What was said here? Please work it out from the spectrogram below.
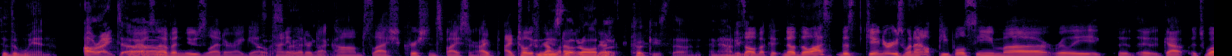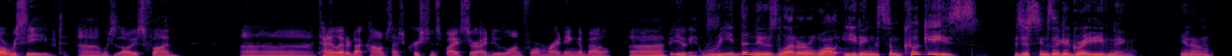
to the win. All right. I also um, have a newsletter, I guess, oh, tinyletter.com slash Christian Spicer. I, I totally forgot newsletter all about cookies though, and how to It's all about cookies. No, the last this January's went out. People seem uh, really it, it got it's well received, uh, which is always fun. Uh, tinyletter.com slash Christian Spicer. I do long form writing about uh, video games. Read the newsletter while eating some cookies. It just seems like a great evening. You know,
